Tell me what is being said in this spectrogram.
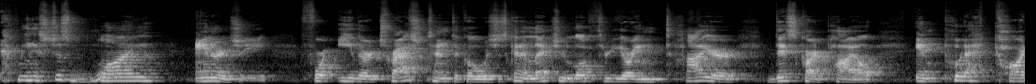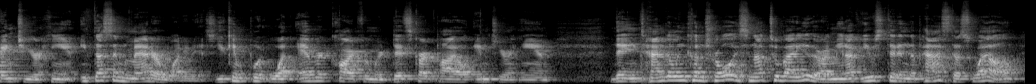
I mean, it's just one energy for either Trash Tentacle, which is going to let you look through your entire discard pile and put a card into your hand. It doesn't matter what it is. You can put whatever card from your discard pile into your hand. The Entangling Control is not too bad either. I mean, I've used it in the past as well,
